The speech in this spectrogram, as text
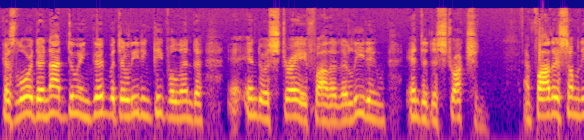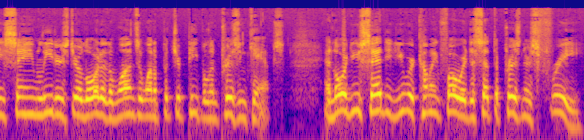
Because Lord, they're not doing good, but they're leading people into into astray, Father. They're leading into destruction. And Father, some of these same leaders, dear Lord, are the ones who want to put your people in prison camps. And Lord, you said that you were coming forward to set the prisoners free.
